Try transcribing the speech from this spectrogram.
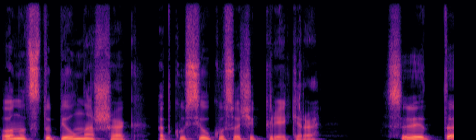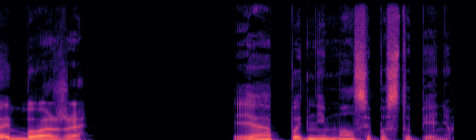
Он отступил на шаг, откусил кусочек крекера. «Святой Боже!» Я поднимался по ступеням.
